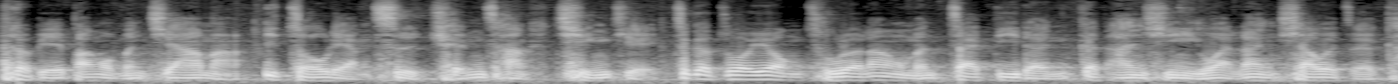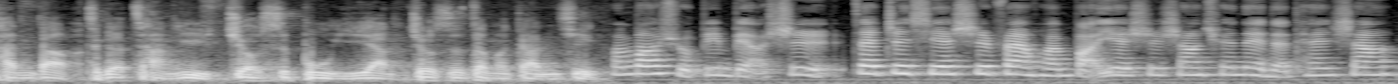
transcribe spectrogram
特别帮我们加码一周两次全场清洁。这个作用除了让我们在地人更安心以外，让消费者看到这个场域就是不一样，就是这么干净。环保署并表示，在这些示范环保夜市商圈内的摊商，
